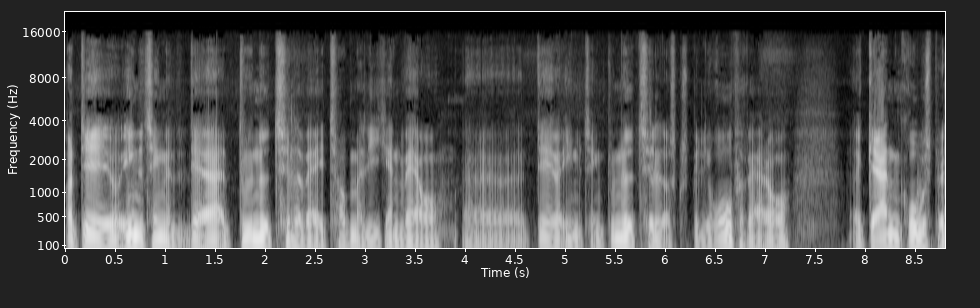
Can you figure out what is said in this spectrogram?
og det er jo en af tingene, det er, at du er nødt til at være i toppen af ligaen hver år. Øh, det er jo en af tingene. Du er nødt til at skulle spille i Europa hvert år. Øh, gerne gruppespil.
